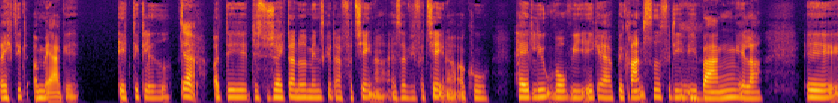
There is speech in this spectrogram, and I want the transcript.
rigtigt at mærke ægte glæde. Ja. Og det, det synes jeg ikke, der er noget menneske, der fortjener. Altså, vi fortjener at kunne have et liv, hvor vi ikke er begrænset, fordi mm. vi er bange, eller øh,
